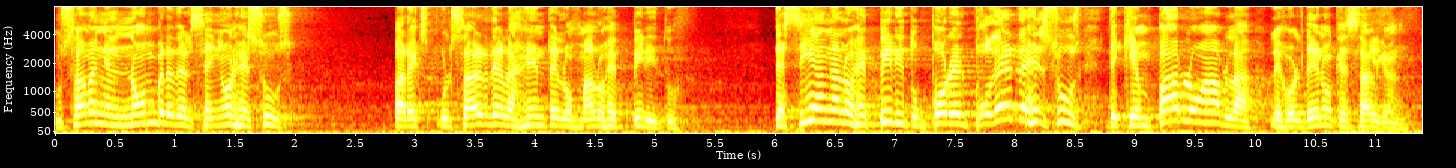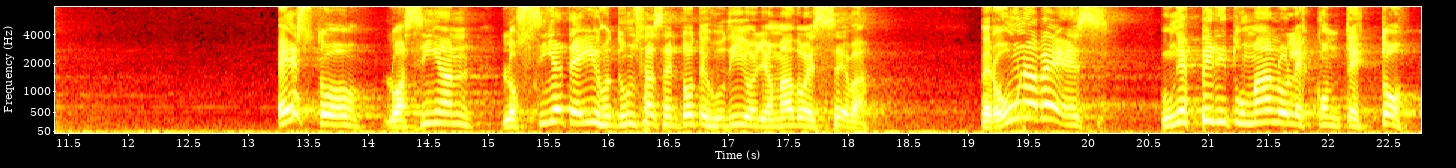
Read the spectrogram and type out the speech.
Usaban el nombre del Señor Jesús para expulsar de la gente los malos espíritus decían a los espíritus, por el poder de Jesús, de quien Pablo habla, les ordeno que salgan. Esto lo hacían los siete hijos de un sacerdote judío llamado Ezeba. Pero una vez un espíritu malo les contestó,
